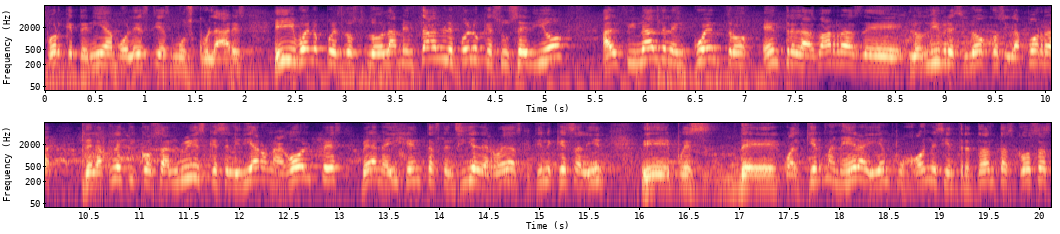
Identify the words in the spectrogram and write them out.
porque tenía molestias musculares. Y bueno, pues lo lamentable fue lo que sucedió al final del encuentro entre las barras de los libres y locos y la porra del Atlético San Luis que se lidiaron a golpes. Vean ahí gente hasta en silla de ruedas que tiene que salir eh, pues de cualquier manera y empujones y entre tantas cosas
